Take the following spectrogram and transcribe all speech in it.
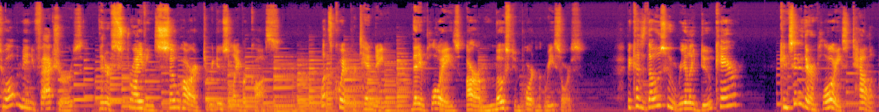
To all the manufacturers that are striving so hard to reduce labor costs, let's quit pretending that employees are our most important resource. Because those who really do care Consider their employees talent.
